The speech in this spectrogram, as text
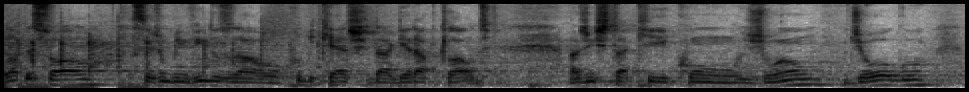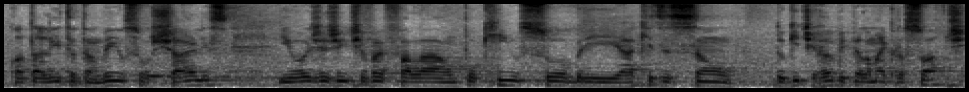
Olá pessoal, sejam bem-vindos ao Cubicast da Get Up Cloud. A gente está aqui com o João, o Diogo, com a Thalita também, eu sou o Charles e hoje a gente vai falar um pouquinho sobre a aquisição do GitHub pela Microsoft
